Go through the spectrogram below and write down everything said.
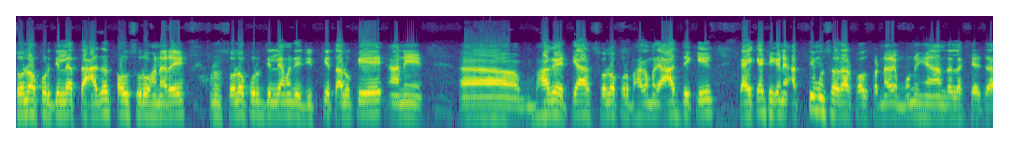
सोलापूर जिल्ह्यात तर आजच पाऊस सुरू होणार आहे. म्हणून सोलापूर जिल्ह्यामध्ये जितके तालुके आणि भाग आहेत त्या सोलापूर भागामध्ये आज देखील काही काही ठिकाणी अतिमुसळधार पाऊस पडणार आहे. म्हणून हे अंदाज लक्षात यायचा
